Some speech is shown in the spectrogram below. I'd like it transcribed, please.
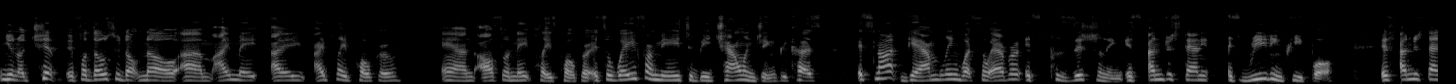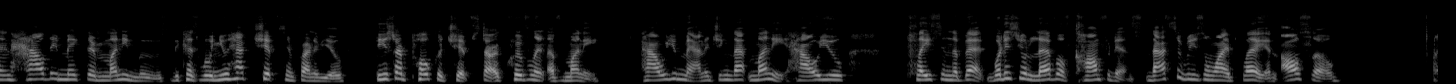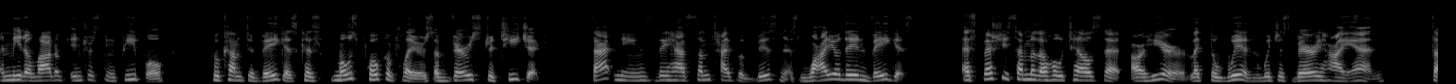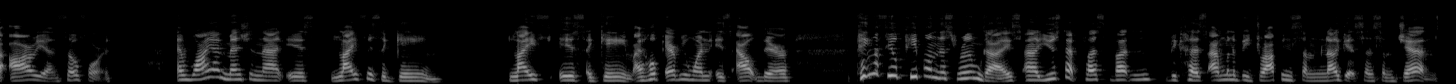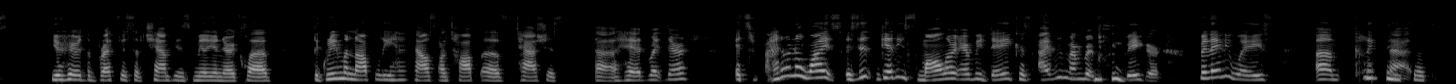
you know, Chip. For those who don't know, um, I made I I play poker, and also Nate plays poker. It's a way for me to be challenging because it's not gambling whatsoever. It's positioning. It's understanding. It's reading people. It's understanding how they make their money moves. Because when you have chips in front of you, these are poker chips that are equivalent of money. How are you managing that money? How are you placing the bet? What is your level of confidence? That's the reason why I play. And also, I meet a lot of interesting people who come to Vegas because most poker players are very strategic. That means they have some type of business. Why are they in Vegas? Especially some of the hotels that are here, like the Wynn, which is very high end, the Aria, and so forth. And why I mention that is life is a game. Life is a game. I hope everyone is out there. Ping a few people in this room, guys. Uh, use that plus button because I'm going to be dropping some nuggets and some gems you hear the Breakfast of Champions Millionaire Club, the Green Monopoly House on top of Tash's uh, head right there. It's I don't know why it's is it getting smaller every day because I remember it being bigger. But anyways, um, click that. So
